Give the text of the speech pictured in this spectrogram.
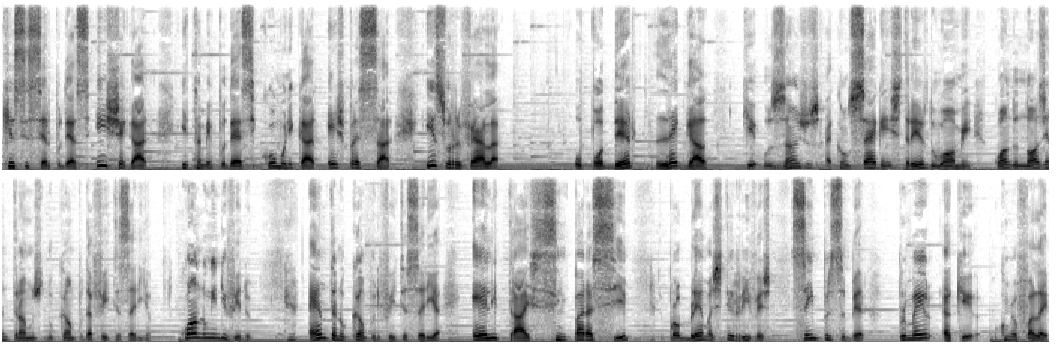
que esse ser pudesse enxergar e também pudesse comunicar, expressar. Isso revela o poder legal que os anjos eh, conseguem extrair do homem quando nós entramos no campo da feitiçaria. Quando um indivíduo entra no campo de feitiçaria, ele traz sim para si problemas terríveis, sem perceber. Primeiro é que, como eu falei,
